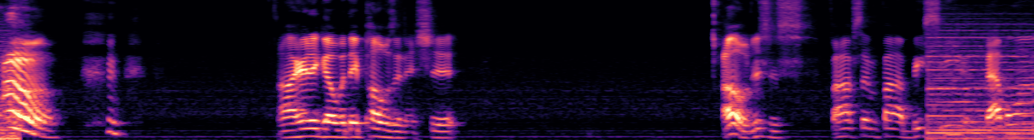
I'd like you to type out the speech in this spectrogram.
Oh, here they go with they posing and shit. Oh, this is 575 BC Babylon.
